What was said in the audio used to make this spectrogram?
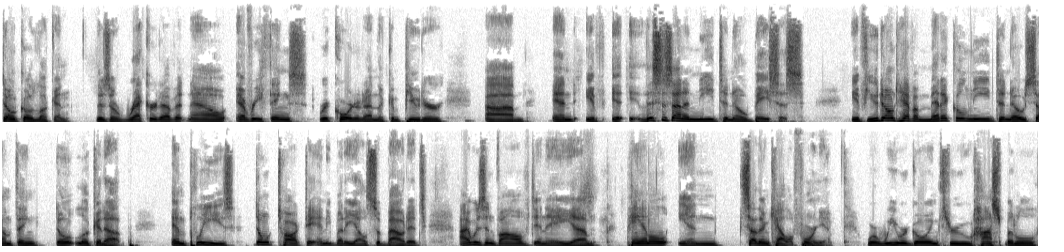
don't go looking. There's a record of it now. Everything's recorded on the computer. Um, and if it, it, this is on a need to know basis, if you don't have a medical need to know something, don't look it up. And please don't talk to anybody else about it. I was involved in a um, panel in Southern California where we were going through hospital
